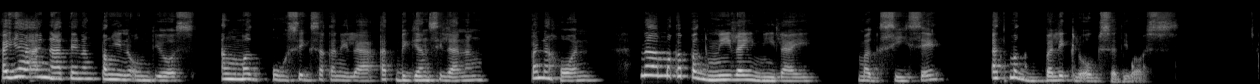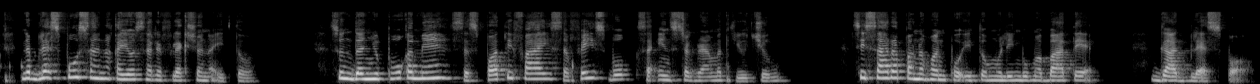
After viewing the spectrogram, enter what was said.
hayaan natin ang Panginoong Diyos ang mag-usig sa kanila at bigyan sila ng panahon na makapagnilay-nilay, magsisi, at magbalik loob sa Diyos. Na-bless po sana kayo sa reflection na ito. Sundan niyo po kami sa Spotify, sa Facebook, sa Instagram at YouTube. Si Sara Panahon po ito muling bumabate. God bless po.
